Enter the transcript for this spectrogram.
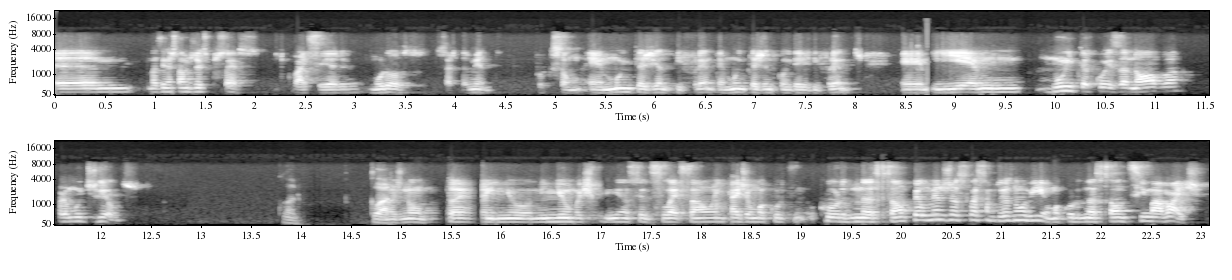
Um, mas ainda estamos nesse processo, que vai ser moroso, certamente, porque são, é muita gente diferente, é muita gente com ideias diferentes é, e é muita coisa nova para muitos deles. Claro. Claro. Mas não tenho nenhuma experiência de seleção em que haja uma coordenação, pelo menos na seleção portuguesa não havia, uma coordenação de cima a baixo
